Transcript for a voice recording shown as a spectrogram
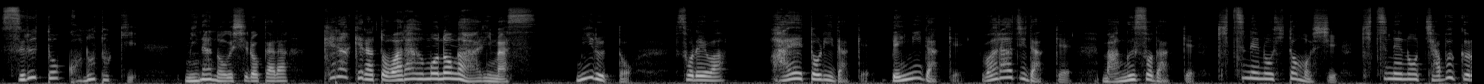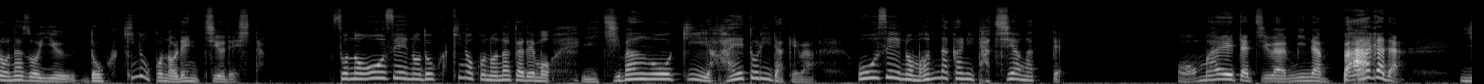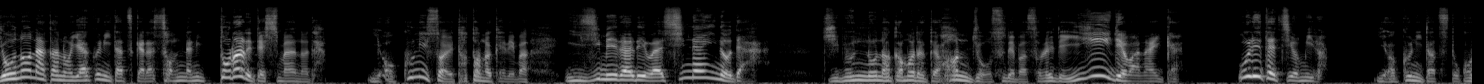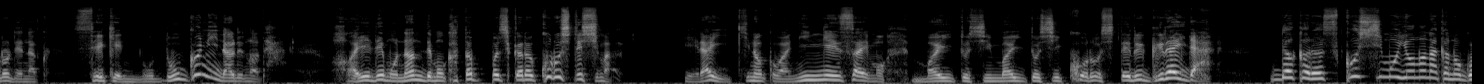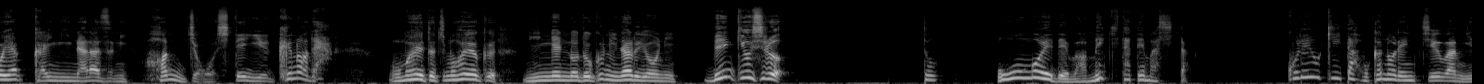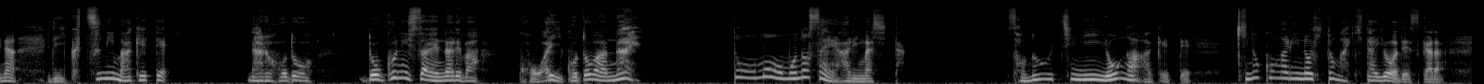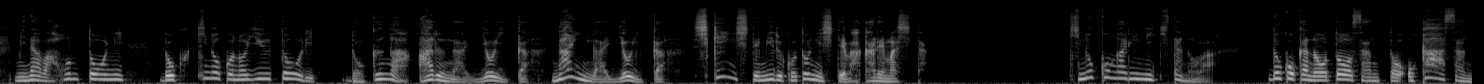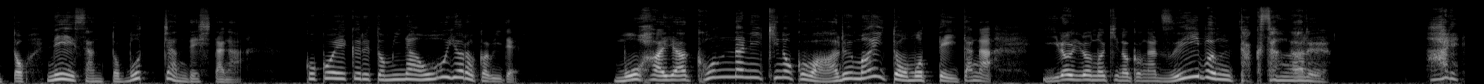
するとこの時皆の後ろからケラケラと笑うものがあります。見るとそれはハエトリだけ紅だけわらじだけマグソだけキツネの一虫キツネの茶袋などいう毒キノコの連中でした。その大勢の毒キノコの中でも一番大きいハエトリだけは大勢の真ん中に立ち上がって「お前たちは皆バカだ。世の中の役に立つからそんなに取られてしまうのだ。役にさえ立たなければいじめられはしないのだ。自分の仲間だけ繁盛すればそれでいいではないか。俺たちを見ろ。役に立つところでなく世間の毒になるのだ。ハエでも何でも片っ端から殺してしまう。偉いキノコは人間さえも毎年毎年殺してるぐらいだ。だから少しも世の中のご厄介にならずに繁盛してゆくのだ。お前たちも早く人間の毒になるように勉強しろ!」大声でわめき立てました。これを聞いた他の連中は皆理屈に負けて「なるほど毒にさえなれば怖いことはない」と思うものさえありました。そのうちに夜が明けてキノコ狩りの人が来たようですから皆は本当に毒キノコの言う通り毒があるがよいかないがよいか試験してみることにして別れました。きのこ狩りに来たのはどこかのお父さんとお母さんと姉さんと坊ちゃんでしたがここへ来ると皆大喜びで「もはやこんなにきのこはあるまいと思っていたがいろいろのきのこがずいぶんたくさんある」「あれ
